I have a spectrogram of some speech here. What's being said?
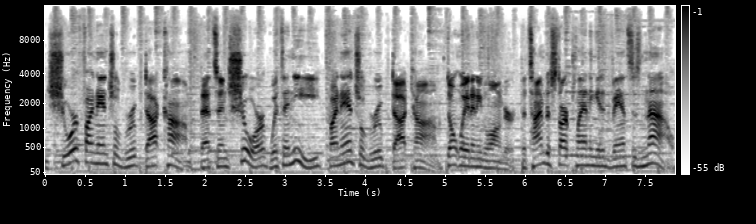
insurefinancialgroup.com. That's insure with an E, financialgroup.com. Don't wait any longer. The time to start planning in advance is now.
